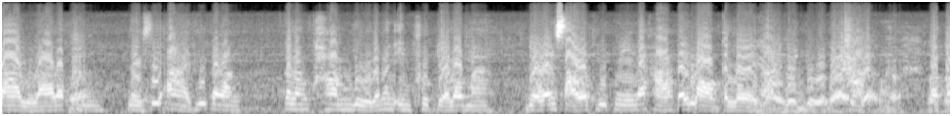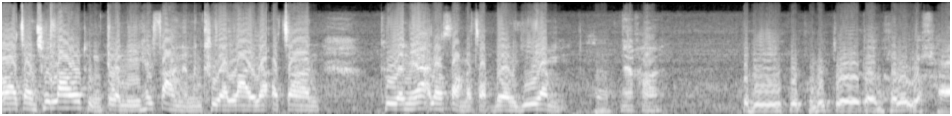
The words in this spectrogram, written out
ตาอยู่แล้วแล้วเป็นเลซี่อายที่กำลังกำลังทำอยู่แล้วมันอิ r o v e เดี๋ยวเรามาเดี๋ยววันเสาร์อาทิตย์นี้นะคะ ได้ลองกันเลยลค่ะองเล่นดูได้ค่ะอาจารย์นะแล้วก็อาจารย์ช่วยเล่าถึงตัวนี้ให้ฟังเนี่ยมันคืออะไรแล้วอาจารย์ คืออันเนี้ยเราสั่งมาจากเบลเยียมฮะนะคะ พอดีผมได้เจอตอนเขาลดราคา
